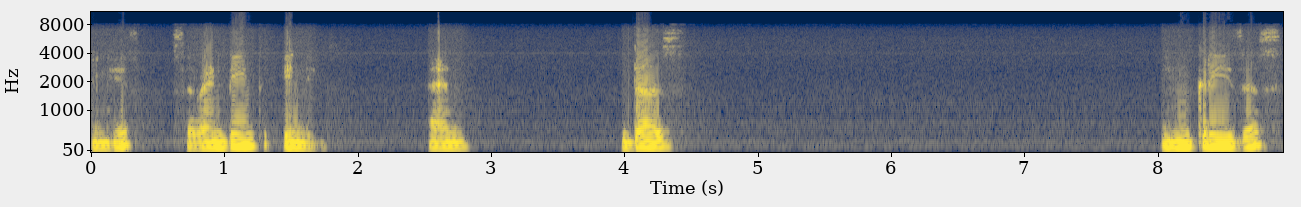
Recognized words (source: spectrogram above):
In his 17th innings. And thus increases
